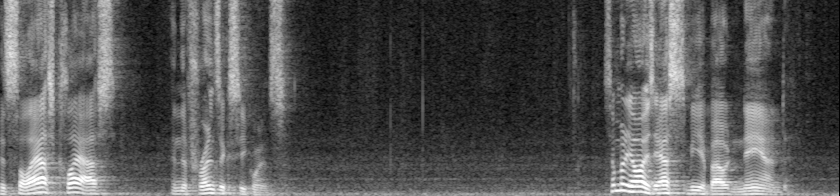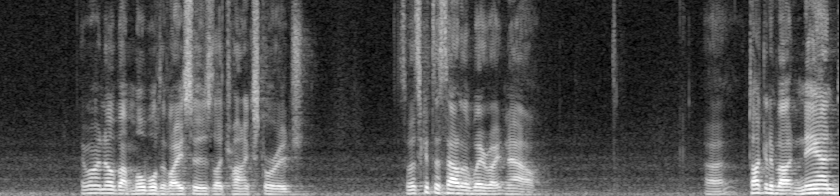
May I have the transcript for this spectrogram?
It's the last class in the forensic sequence. Somebody always asks me about NAND. They want to know about mobile devices, electronic storage. So let's get this out of the way right now. Uh, talking about NAND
